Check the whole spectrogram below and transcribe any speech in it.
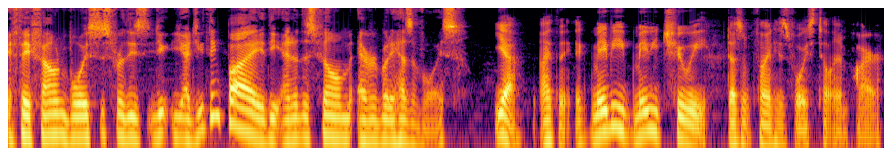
if they found voices for these. do- Yeah, do you think by the end of this film everybody has a voice? Yeah, I think maybe maybe Chewie doesn't find his voice till Empire.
